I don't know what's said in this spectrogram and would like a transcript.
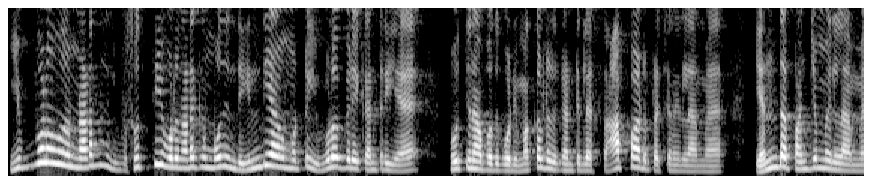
இவ்வளவு நடந்து சுத்தி இவ்வளவு நடக்கும்போது இந்த இந்தியாவை மட்டும் இவ்வளவு பெரிய கண்ட்ரியை நூத்தி நாற்பது கோடி மக்கள் இருக்கிற கண்ட்ரில சாப்பாடு பிரச்சனை இல்லாம எந்த பஞ்சமும் இல்லாம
